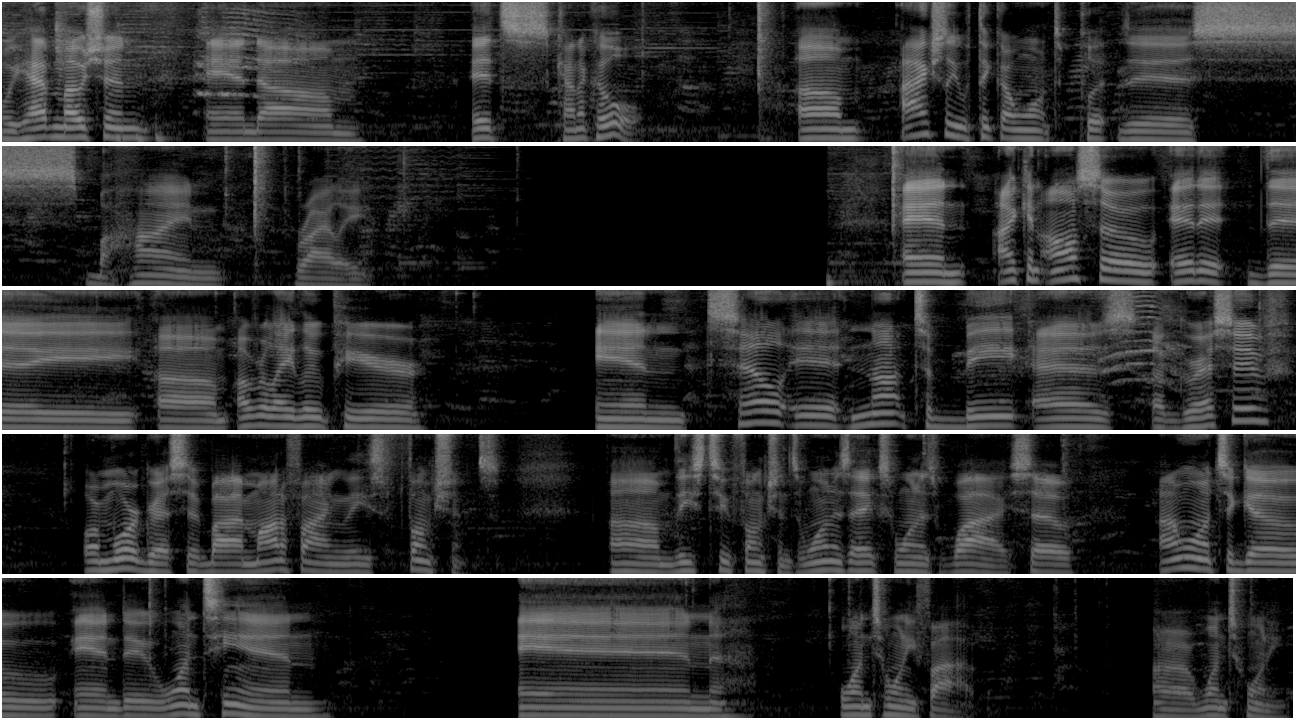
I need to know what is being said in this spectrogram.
We have motion and um, it's kind of cool. Um, I actually think I want to put this behind Riley. And I can also edit the um, overlay loop here and tell it not to be as aggressive or more aggressive by modifying these functions um, these two functions. One is x, one is y. So I want to go and do 110 and 125 or 120.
